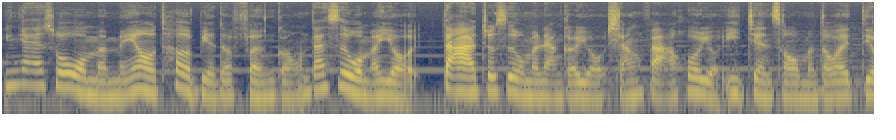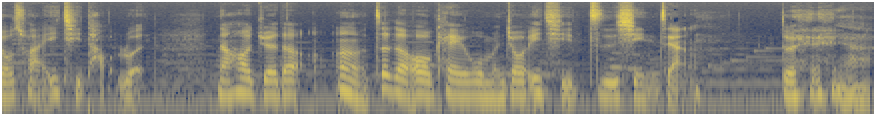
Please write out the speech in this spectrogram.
应该说我们没有特别的分工，但是我们有大家就是我们两个有想法或有意见的时候，我们都会丢出来一起讨论，然后觉得嗯这个 OK，我们就一起执行这样。对呀。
